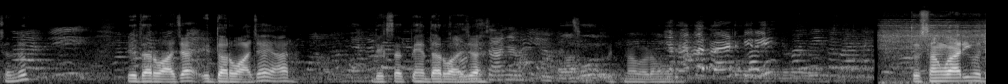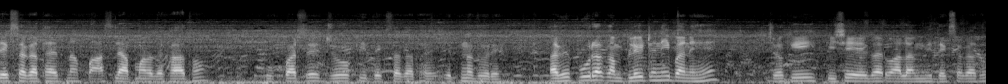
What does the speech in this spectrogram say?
चंदू ये दरवाज़ा ये दरवाज़ा यार। देख सकते हैं दरवाज़ा। इतना बड़ा तो संगवारी को देख सका था इतना पास ले आप मारा दिखा था। ऊपर से जो कि देख सका था इतना दूर है। अभी पूरा कंप्लीट नहीं बने हैं जो कि पीछे घर वाला में भी देख सका था।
